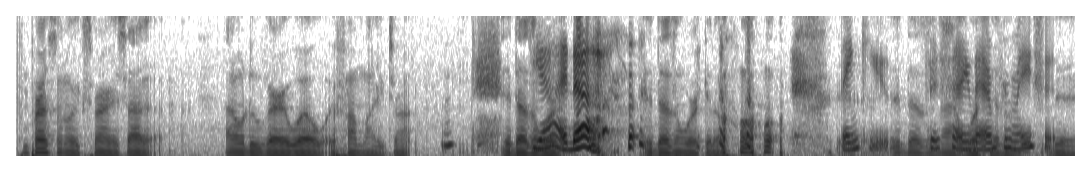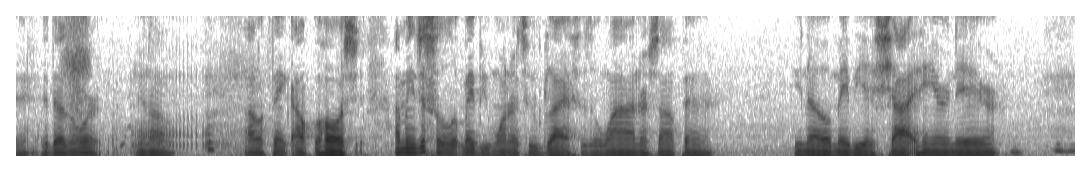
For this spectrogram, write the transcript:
From personal experience, I, I don't do very well if I'm like drunk. Mm-hmm. It doesn't yeah, work. I know. it doesn't work at all. Thank you It does for not sharing work that information. Yeah, it doesn't work. You know, oh. I don't think alcohol. Should, I mean, just a little, maybe one or two glasses of wine or something. You know, maybe a shot here and there. Mm-hmm.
